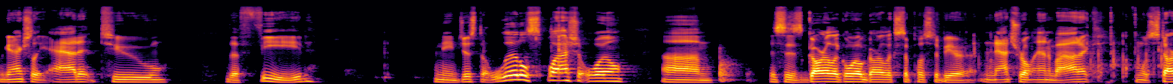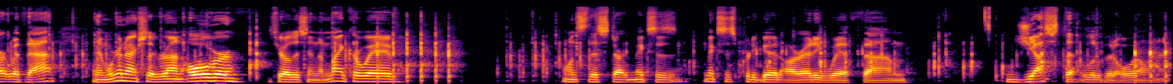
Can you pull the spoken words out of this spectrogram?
we can actually add it to the feed, we need just a little splash of oil. Um, this is garlic oil. Garlic's supposed to be a natural antibiotic. And we'll start with that. And then we're gonna actually run over, throw this in the microwave. Once this start mixes, mixes pretty good already with um, just a little bit of oil in it.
